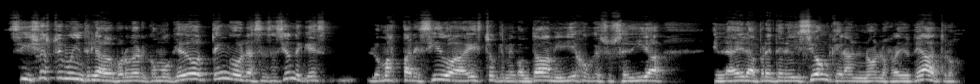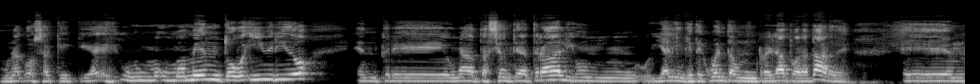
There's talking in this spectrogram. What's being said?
Sí, yo estoy muy intrigado por ver cómo quedó. Tengo la sensación de que es lo más parecido a esto que me contaba mi viejo que sucedía en la era pretelevisión, que eran ¿no? los radioteatros, una cosa que, que es un, un momento híbrido entre una adaptación teatral y, un, y alguien que te cuenta un relato a la tarde. Eh,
